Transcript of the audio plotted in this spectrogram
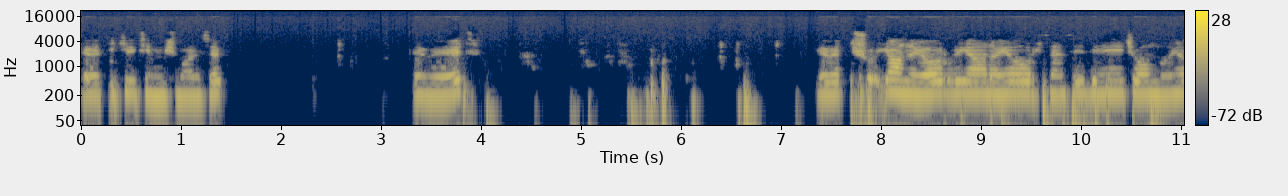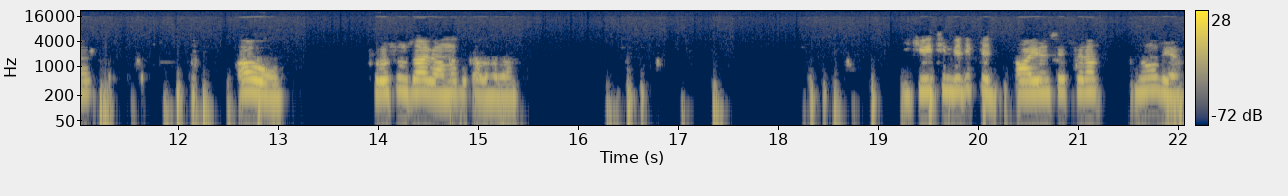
Evet ikili timmiş maalesef. Evet. Evet şu yanıyor yanıyor sensiz hiç olmuyor. Au. Prosunuz abi anladık Allah Tim dedik de Iron Set falan ne oluyor?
